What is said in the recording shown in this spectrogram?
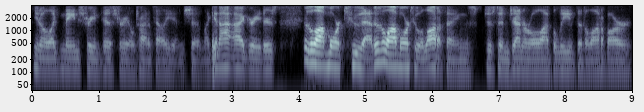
you know, like mainstream history will try to tell you and shit. Like, and I, I agree. There's, there's a lot more to that. There's a lot more to a lot of things. Just in general, I believe that a lot of our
